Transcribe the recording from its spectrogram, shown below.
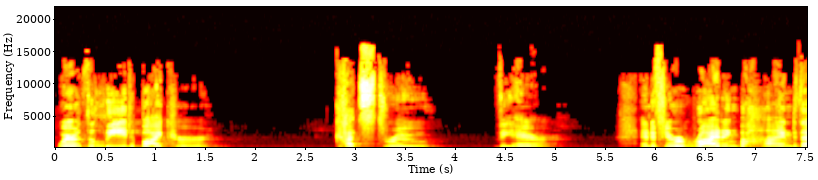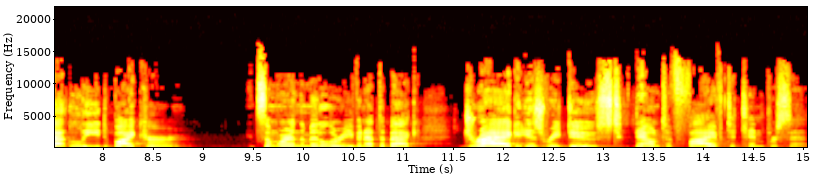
where the lead biker cuts through the air. And if you're riding behind that lead biker, somewhere in the middle or even at the back, drag is reduced down to 5 to 10%.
